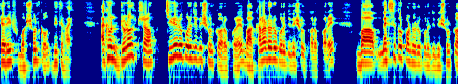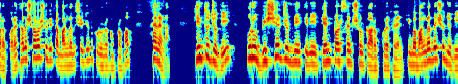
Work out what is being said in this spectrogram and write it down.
ট্যারিফ বা শুল্ক দিতে হয়। এখন ডোনাল্ড ট্রাম্প চীনের উপরে যদি শুল্ক আরোপ করে বা কানাডার উপরে যদি শুল্ক আরোপ করে বা মেক্সিকোর পণ্যের উপরে যদি শুল্ক আরোপ করে, তাহলে সরাসরি তা বাংলাদেশের জন্য কোনো রকম প্রভাব ফেলে না। কিন্তু যদি পুরো বিশ্বের জন্য তিনি টেন পার্সেন্ট শুল্ক আরোপ করে ফেলেন। কিংবা বাংলাদেশও যদি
